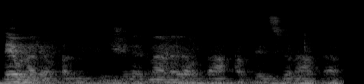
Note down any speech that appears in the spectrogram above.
è una realtà difficile ma in realtà attenzionata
